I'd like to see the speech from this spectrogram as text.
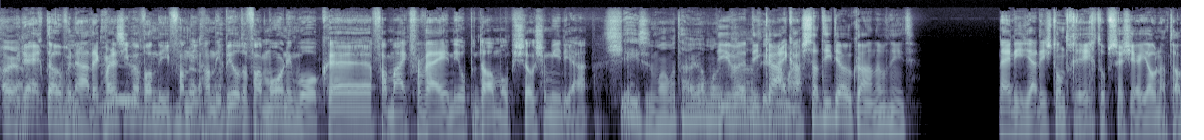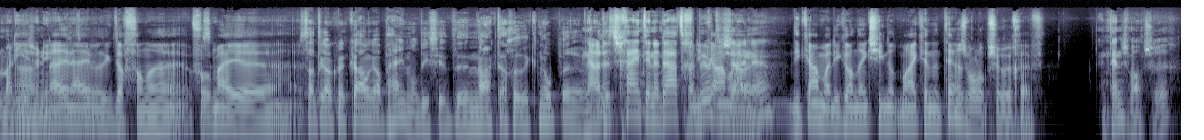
ja. Je er echt over nadenkt. Maar dan zien we van die, van die, van die beelden van Morning Walk eh, van Mike Verwij en die op een dam op social media. Jezus man, wat hou je allemaal in Die, de eh, die camera, staat die er ook aan, of niet? Nee, die, ja, die stond gericht op stagiair Jonathan, maar die is Oh, er nu. nee, nee, want ik dacht van, eh, volgens mij... eh, Staat er ook een camera op want die zit eh, naakt achter de knop. Nou, dat schijnt inderdaad gebeurd te camera, zijn, hè? Die camera die kan denk ik zien dat Mike een tennisbal op zijn rug heeft. Een tennisbal op zijn rug?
